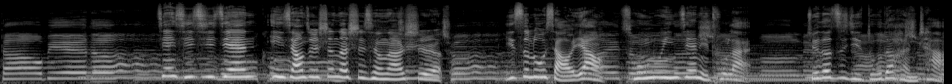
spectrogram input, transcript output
道别的见习期间印象最深的事情呢，是一次录小样，从录音间里出来，觉得自己读得很差，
